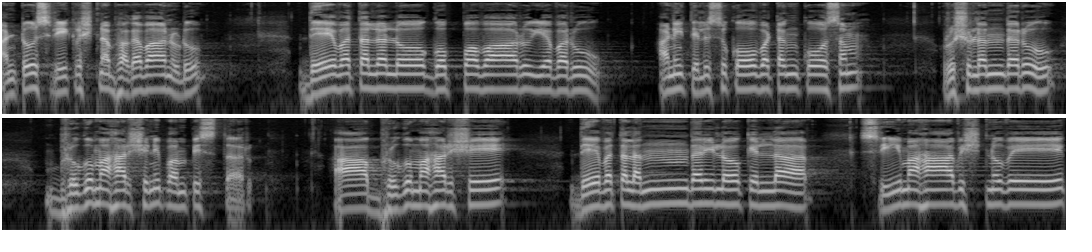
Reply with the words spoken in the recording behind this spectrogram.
అంటూ శ్రీకృష్ణ భగవానుడు దేవతలలో గొప్పవారు ఎవరు అని తెలుసుకోవటం కోసం ఋషులందరూ భృగు మహర్షిని పంపిస్తారు. ఆ భృగు మహర్షే దేవతలందరిలోకెల్లా శ్రీ మహావిష్ణువే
